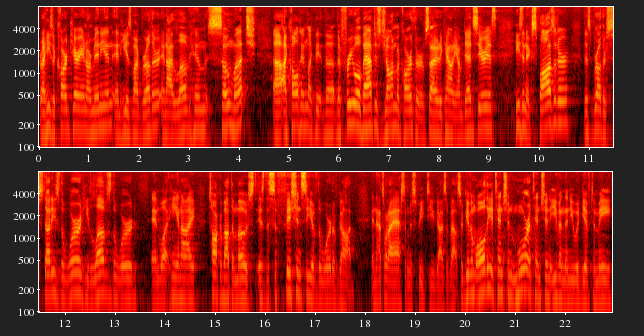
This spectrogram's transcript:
right, he's a card carrying Arminian, and he is my brother, and I love him so much. Uh, I call him like the, the, the Free Will Baptist John MacArthur of Scioto County. I'm dead serious. He's an expositor. This brother studies the Word, he loves the Word, and what he and I talk about the most is the sufficiency of the Word of God. And that's what I asked him to speak to you guys about. So give him all the attention, more attention even than you would give to me.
